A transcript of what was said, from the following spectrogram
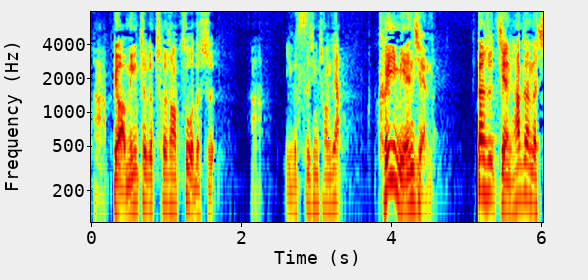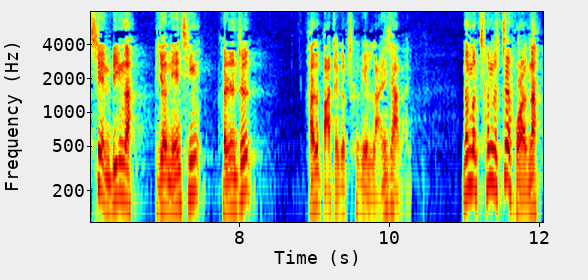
啊，表明这个车上坐的是啊一个四星上将，可以免检的。但是检查站的宪兵呢比较年轻，很认真，还是把这个车给拦下来了。那么趁着这会儿呢，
